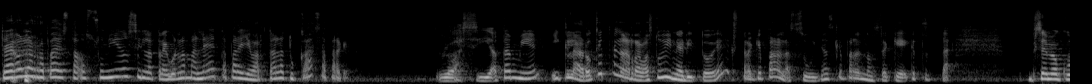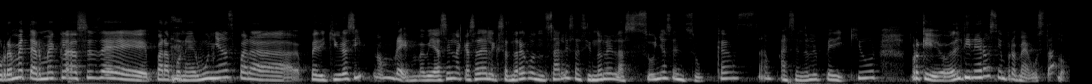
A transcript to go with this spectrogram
Traigo la ropa de Estados Unidos y la traigo en la maleta para llevártela a tu casa, para que... Lo hacía también, y claro que te agarrabas tu dinerito extra, que para las uñas, que para no sé qué, que ta, ta. Se me ocurre meterme a clases de, para poner uñas, para pedicure así. No, hombre, me veías en la casa de Alexandra González haciéndole las uñas en su casa, haciéndole el pedicure, porque yo el dinero siempre me ha gustado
